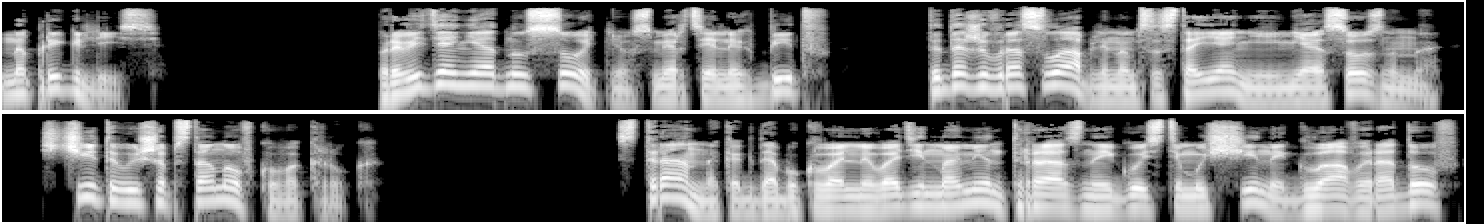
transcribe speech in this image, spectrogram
напряглись. Проведя не одну сотню смертельных битв, ты даже в расслабленном состоянии неосознанно считываешь обстановку вокруг. Странно, когда буквально в один момент разные гости-мужчины, главы родов,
